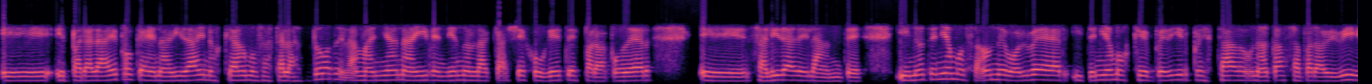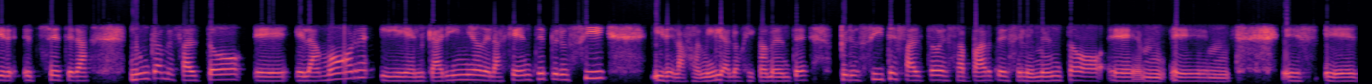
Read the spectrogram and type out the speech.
eh, eh, para la época de Navidad y nos quedábamos hasta las 2 de la mañana ahí vendiendo en la calle juguetes para poder eh, salir adelante. Y no teníamos a dónde volver y teníamos que pedir prestado una casa para vivir, etcétera. Nunca me faltó el amor y el cariño de la gente, pero sí, y de la familia, lógicamente, pero sí te faltó esa parte, ese elemento em, em, eh,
